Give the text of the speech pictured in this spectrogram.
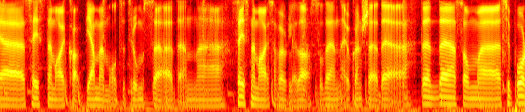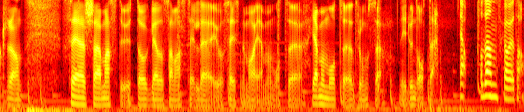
er 16. mai-kamp hjemme mot Tromsø den uh, 16. mai, selvfølgelig, da. Så den er jo kanskje det, det, det som supporterne ser seg mest ut og gleder seg mest til, det er jo 16. mai hjemme mot, hjemme mot Tromsø i runde åtte. Ja, og den skal vi jo ta.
